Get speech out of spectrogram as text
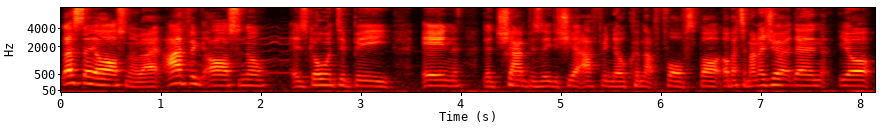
Let's say Arsenal, right? I think Arsenal is going to be in the Champions League this year. I think they'll claim that fourth spot. A better manager than your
